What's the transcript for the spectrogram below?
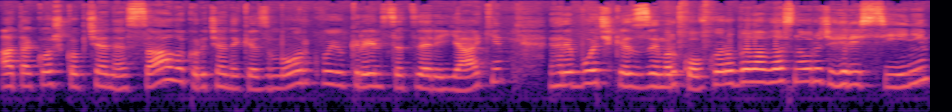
а також копчене сало, крученики з морквою, крильця теріякі, грибочки з морковкою робила власноруч, грісіні.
